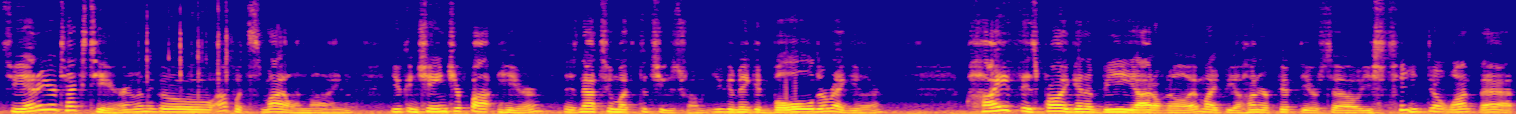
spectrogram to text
So you enter your text here. Let me go, I'll put smile in mine. You can change your font here. There's not too much to choose from. You can make it bold or regular. Height is probably going to be, I don't know, it might be 150 or so. You, you don't want that.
